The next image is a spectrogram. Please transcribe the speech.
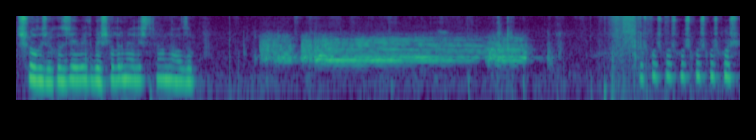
şey olacak. Hızlıca eve gidip eşyalarımı yerleştirmem lazım. Koş koş koş koş koş koş koş.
